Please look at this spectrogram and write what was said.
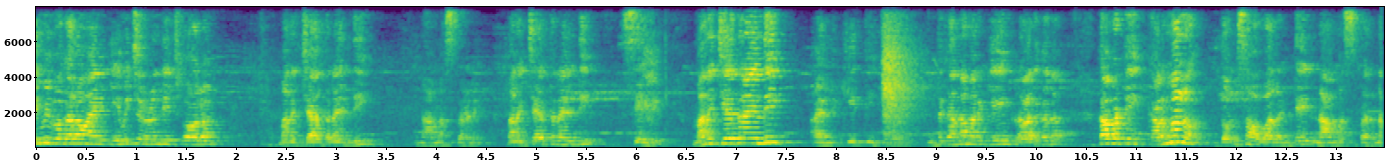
ఏమి ఇవ్వగలం ఆయనకి ఏమి ఇచ్చి రుణం తీర్చుకోగలం మనకు చేతనైంది నామస్మరణే. మనకు చేతనైంది సేవే. మన చేతనైంది ఆయన కీర్తించుకోవాలి ఇంతకన్నా మనకి ఏం రాదు కదా? కాబట్టి కర్మను ధ్వంసం అవ్వాలంటే నామస్మరణ.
